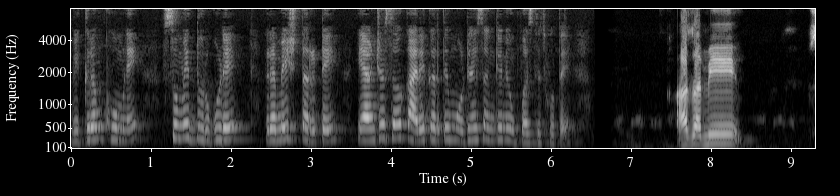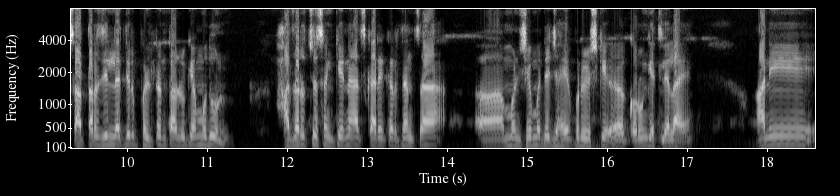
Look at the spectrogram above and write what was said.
विक्रम खोमणे सुमित दुर्गुडे रमेश तरटे यांच्यासह कार्यकर्ते मोठ्या संख्येने उपस्थित होते. आज आम्ही सातारा जिल्ह्यातील फलटण तालुक्यामधून हजारोच्या संख्येने आज कार्यकर्त्यांचा मनसेमध्ये जाहीर प्रवेश के करून घेतलेला आहे. आणि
